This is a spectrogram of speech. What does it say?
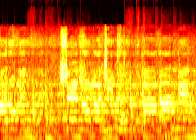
Shit, how much you could, how I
